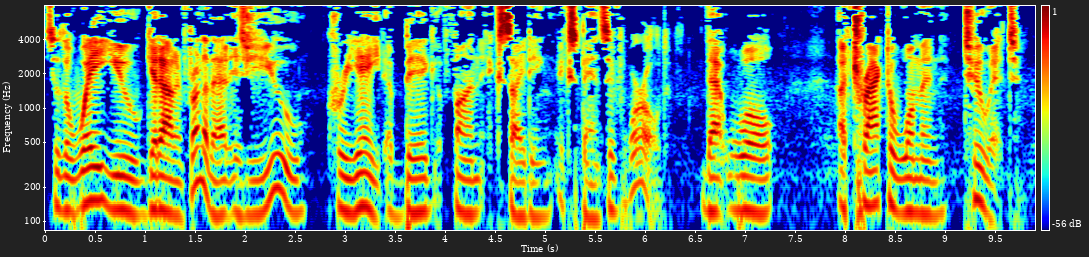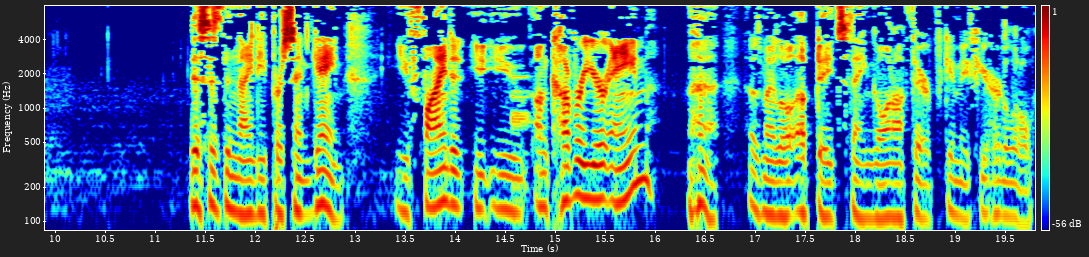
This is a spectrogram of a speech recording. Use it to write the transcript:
So the way you get out in front of that is you create a big, fun, exciting, expansive world that will attract a woman to it. This is the 90% game. You find it, you, you uncover your aim. that was my little updates thing going off there. Forgive me if you heard a little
